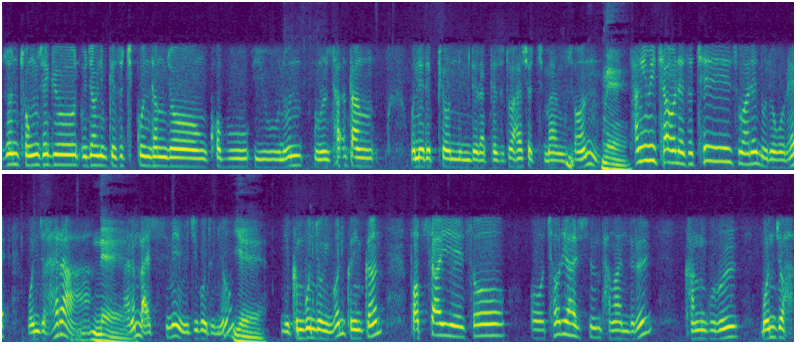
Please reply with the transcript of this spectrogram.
우선 정세균 의장님께서 직권상정 거부 이유는 오늘 사당 원내대표님들 앞에서도 하셨지만 우선 네. 상임위 차원에서 최소한의 노력을 해 먼저 하라. 네. 라는 말씀의 요지거든요. 예. 이제 근본적인 건 그러니까 법사위에서 어, 처리할 수 있는 방안들을 강구를 먼저 하,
